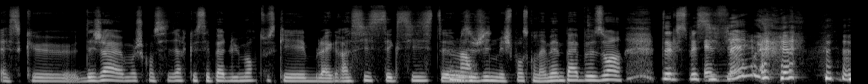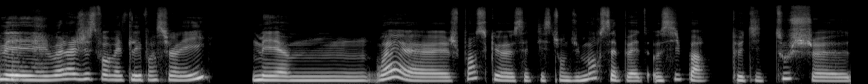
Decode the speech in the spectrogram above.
est-ce que déjà, moi, je considère que c'est pas de l'humour tout ce qui est blague raciste, sexiste, Non. misogyne, mais je pense qu'on n'a même pas besoin de le spécifier. mais voilà, juste pour mettre les points sur les i. Mais euh, ouais, euh, je pense que cette question d'humour, ça peut être aussi par petites touches, euh,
